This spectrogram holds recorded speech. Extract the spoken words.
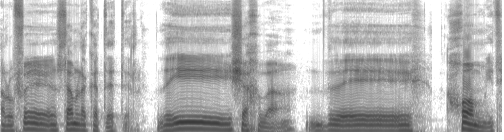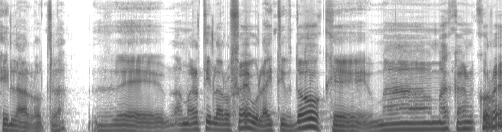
הרופא שם לה קתטר, והיא שכבה, וחום התחיל לעלות לה, ואמרתי לרופא, אולי תבדוק אה, מה, מה כאן קורה.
